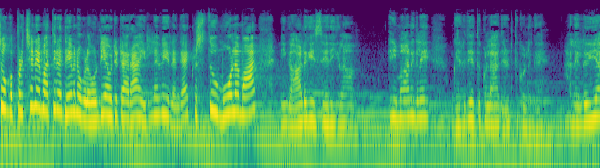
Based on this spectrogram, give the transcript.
ஸோ உங்க பிரச்சனை மாத்திர தேவன் உங்களை ஒண்டியா விட்டுட்டாரா? இல்லவே இல்லைங்க. கிறிஸ்து மூலமா நீங்க ஆளுகை செய்றீங்களாம் பிரியமானுங்களே உங்க இருதயத்துக்குள்ள அதை எடுத்துக்கொள்ளுங்க. லுய்யா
